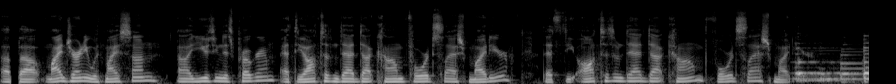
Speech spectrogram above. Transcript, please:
about my journey with my son uh, using this program at theautismdad.com forward slash mightier. That's theautismdad.com forward slash mightier.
